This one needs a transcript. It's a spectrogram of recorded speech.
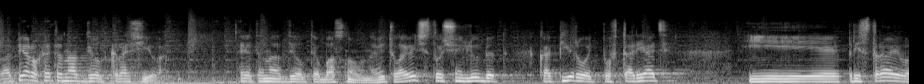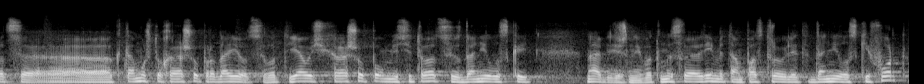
Во-первых, это надо делать красиво. Это надо делать обоснованно. Ведь человечество очень любит копировать, повторять и пристраиваться э, к тому, что хорошо продается. Вот я очень хорошо помню ситуацию с Даниловской набережной. Вот мы в свое время там построили этот Даниловский форт,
